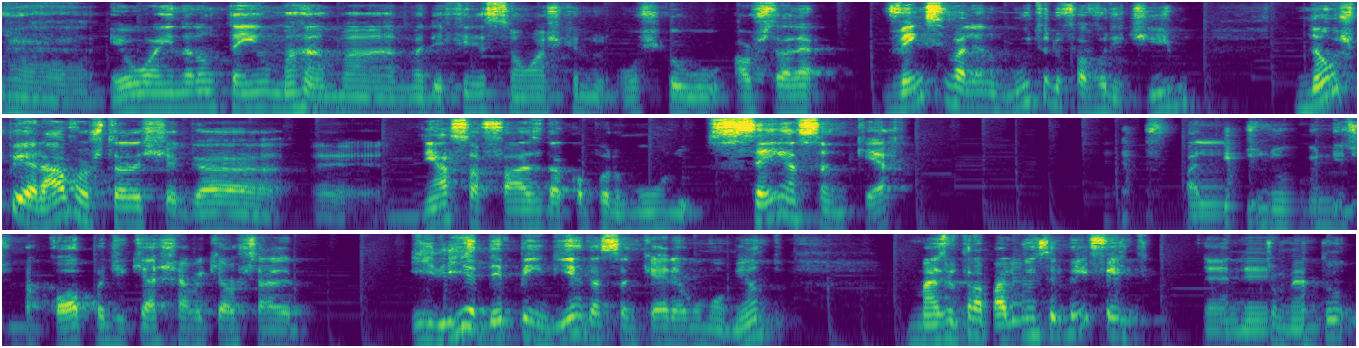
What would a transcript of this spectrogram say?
é, eu ainda não tenho uma, uma, uma, definição. Acho que, acho que a Austrália vem se valendo muito do favoritismo. Não esperava a Austrália chegar é, nessa fase da Copa do Mundo sem a Sanquer. Falei no início da Copa de que achava que a Austrália iria depender da Sanquer em algum momento mas o trabalho vem sendo bem feito. É, nesse momento,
